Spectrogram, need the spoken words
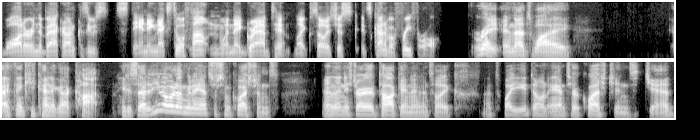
water in the background because he was standing next to a fountain when they grabbed him. Like, so it's just it's kind of a free for all. Right, and that's why I think he kind of got caught. He decided, you know what, I'm going to answer some questions, and then he started talking, and it's like that's why you don't answer questions, Jed.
